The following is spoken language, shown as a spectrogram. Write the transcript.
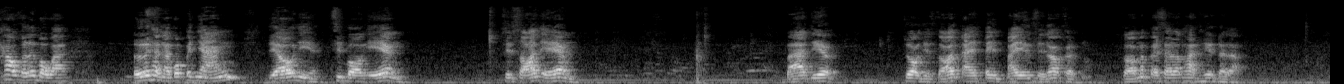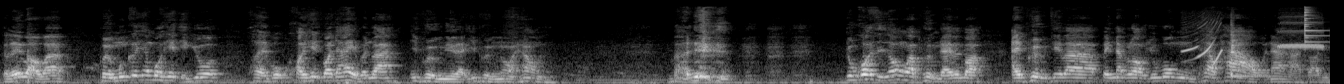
เข้าก็เลยบอกว่า เออถ้างั้นบ่เป็นหยัง ดี๋ยวนี่สิบอกเอง สิสอนเอง บาดเดียวช่วงที่สอนไปเต้นไปยังสิเนาะก็สอนมันไปสารพัดเฮ็ดนั่นล่ะก็เลยบอกว่าเพิ่งมึงก็ยังบ่เฮ็ดอีกอยู่คอยบคอยเฮ็ดบ่ได้เพิ่นว่า อีเพิ่งนี่แหละ อีเพิ่งน้อยเฮานี่บาดนี้ทุกคนสิต้องว่าเพิ่งใดเป็นบ่ไอ้เพิ่งที่ว่าเป็นนักร้องอยู่วงแผ่วๆนะฮะตอนนี้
